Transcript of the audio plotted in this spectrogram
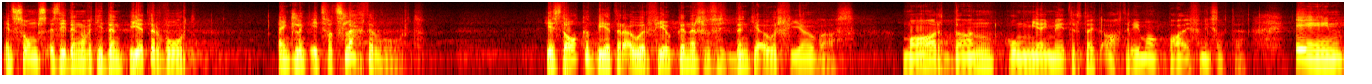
En soms is die dinge wat jy dink beter word eintlik iets wat slegter word. Jy's dalk 'n beter ouer vir jou kinders as jy dink jou ouers vir jou was. Maar dan kom jy mettertyd agter jy maak baie van die foute. En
